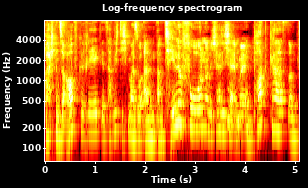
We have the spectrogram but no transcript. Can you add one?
oh, ich bin so aufgeregt, jetzt habe ich dich mal so an, am Telefon und ich hatte dich ja immer im Podcast und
